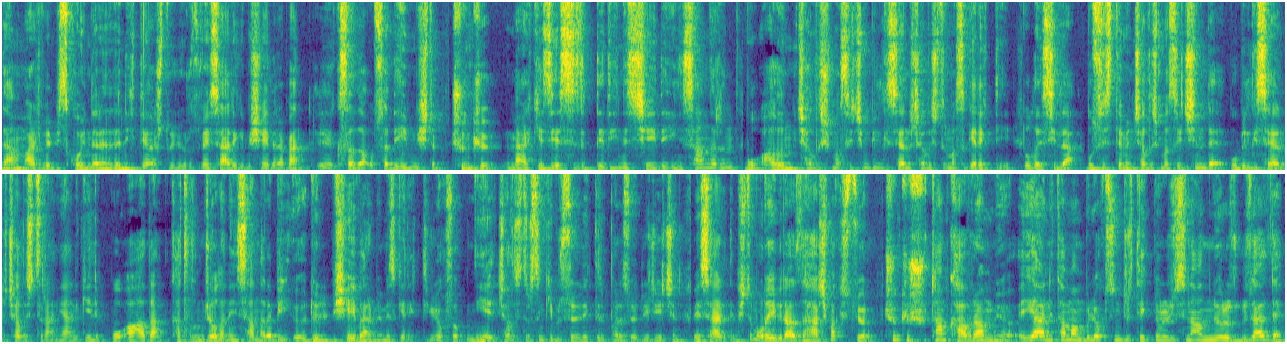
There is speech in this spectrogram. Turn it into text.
neden var ve biz coinlere neden ihtiyaç duyuyoruz vesaire gibi şeylere ben e, kısa da olsa değinmiştim. Çünkü merkeziyetsizlik dediğiniz şeyde insanların bu ağın çalışması için bilgisayarını çalıştırması gerektiği. Dolayısıyla bu sistemin çalışması için de bu bilgisayarını çalıştıran yani gelip bu ağda katılımcı olan insanlara bir ödül bir şey vermemiz gerektiği. Yoksa niye çalıştırsın ki bir sürü elektrik parası ödeyeceği için vesaire demiştim. Orayı biraz daha açmak istiyorum. Çünkü şu tam kavranmıyor. E yani tamam blok zincir teknolojisini anlıyoruz güzel de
